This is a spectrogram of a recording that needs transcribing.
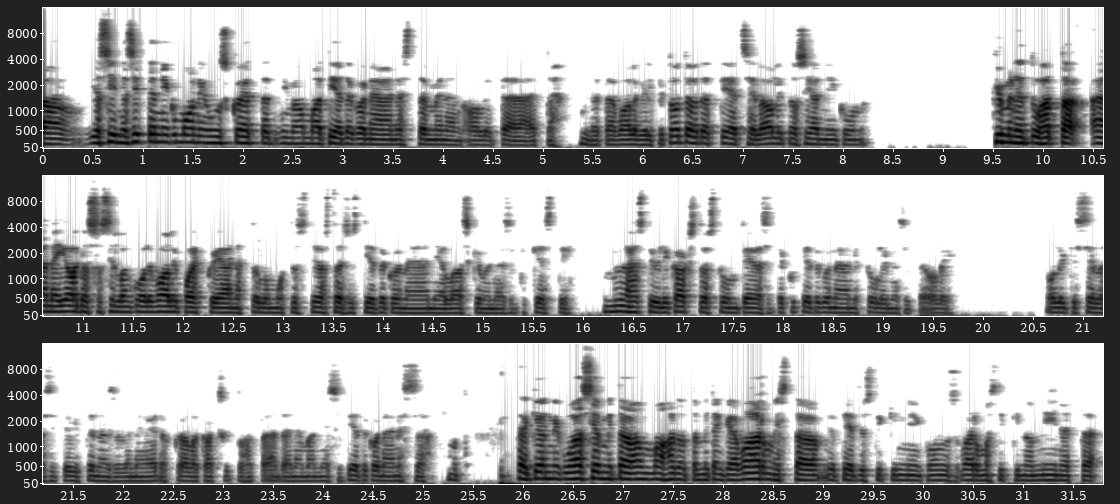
ja siinä sitten niin kuin moni usko, että nimenomaan tietokoneäänestäminen oli tämä, että millä tämä vaalivilppi toteutettiin, että siellä oli tosiaan niin kuin 10 000 äänen johdossa silloin, kun oli vaalipaikkoja äänet tullut, mutta sitten jostain syystä tietokoneäänien laskeminen sitten kesti myöhästi yli 12 tuntia, ja sitten kun tietokoneäänet tuli, niin sitten oli, olikin siellä sitten yhtenäisyyden ehdokkaalla 20 000 ääntä enemmän niissä tietokoneäänessä, mutta tämäkin on niin kuin asia, mitä on mahdotonta mitenkään varmistaa, ja tietystikin niin kuin varmastikin on niin, että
